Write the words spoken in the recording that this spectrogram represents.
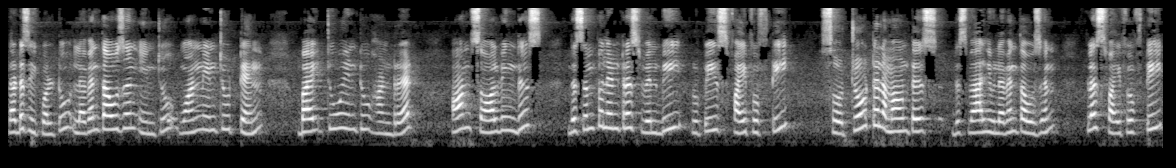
that is equal to 11,000 into 1 into 10 by 2 into 100. On solving this, the simple interest will be rupees 550. So total amount is this value 11,000 plus 550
